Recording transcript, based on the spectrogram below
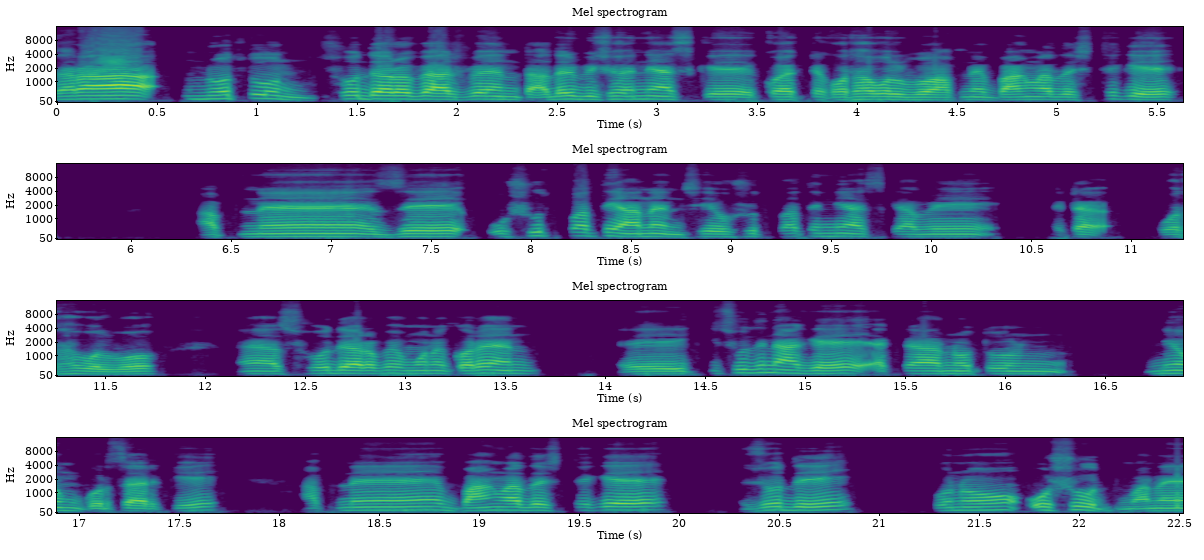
যারা নতুন সৌদি আরবে আসবেন, তাদের বিষয় নিয়ে আজকে কয়েকটা কথা বলব। আপনি বাংলাদেশ থেকে আপনি যে ওষুধপাতি আনেন, সেই ওষুধপাতি নিয়ে আজকে আমি একটা কথা বলব। সৌদি আরবে মনে করেন, এই কিছুদিন আগে একটা নতুন নিয়ম করছে আর কি আপনি বাংলাদেশ থেকে যদি কোনো ওষুধ মানে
